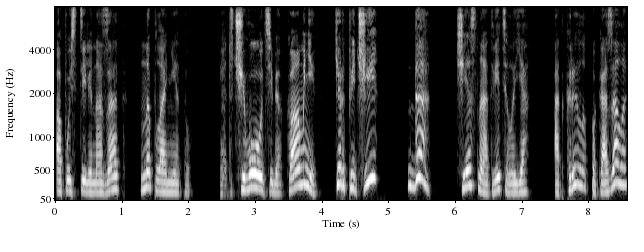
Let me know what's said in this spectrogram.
опустили назад на планету. «Это чего у тебя, камни?» «Кирпичи?» «Да», — честно ответила я. Открыла, показала,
